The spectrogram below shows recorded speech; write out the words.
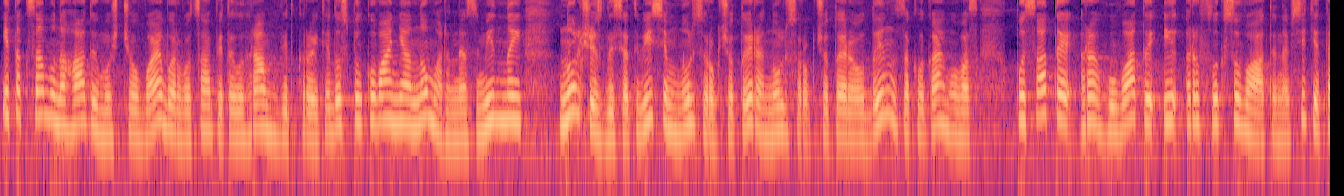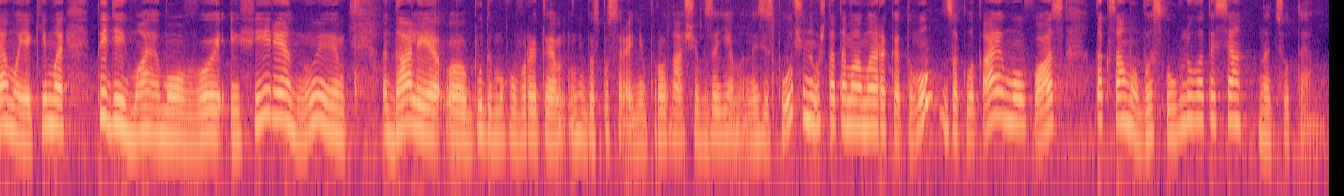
І так само нагадуємо, що Viber, WhatsApp і Telegram відкриті до спілкування. Номер незмінний 068 044 044 1. Закликаємо вас писати, реагувати і рефлексувати на всі ті теми, які ми підіймаємо в ефірі. Ну і далі е, будемо говорити безпосередньо про наші взаємини зі Сполученими Штатами Америки. Тому закликаємо вас так само висловлюватися на цю тему.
